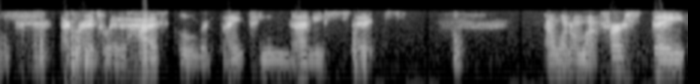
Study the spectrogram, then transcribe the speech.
I graduated high school in nineteen ninety six. I went on my first date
